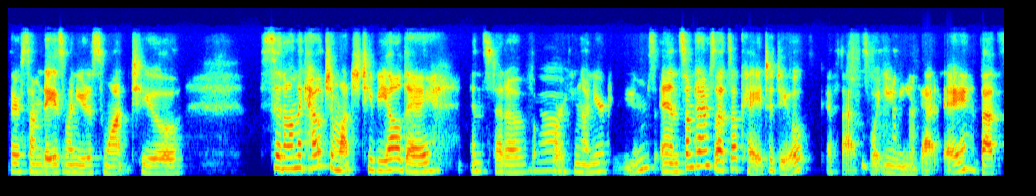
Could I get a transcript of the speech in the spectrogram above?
there's some days when you just want to sit on the couch and watch TV all day instead of yeah. working on your dreams. And sometimes that's okay to do if that's what you need that day. That's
